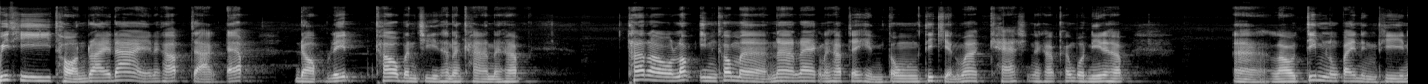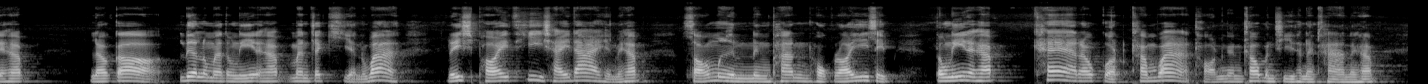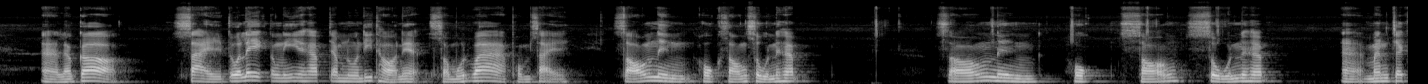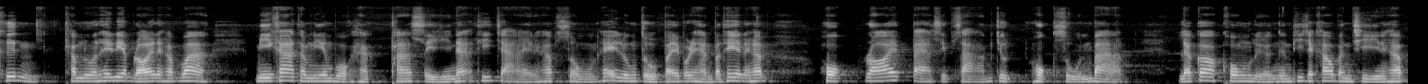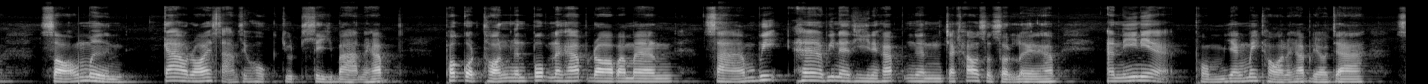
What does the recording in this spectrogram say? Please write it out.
วิธีถอนรายได้นะครับจากแอป d o p r i t เข้าบัญชีธนาคารนะครับ ถ้าเราล็อกอินเข้ามาหน้าแรกนะครับ จะเห็นตรงที่เขียนว่า cash นะครับข้างบนนี้นะครับอ่าเราจิ้มลงไป1ทีนะครับ แล้วก็เลื่อนลงมาตรงนี้นะครับ มันจะเขียนว่า reach point ที่ใช้ได้เห็นไหมครับ 21,620 ตรงนี้นะครับ แค่เรากดคำว่าถอนเงินเข้าบัญชีธนาคารนะครับอ่าแล้วก็ ใส่ตัวเลขตรงนี้นะครับจำนวนที่ถอนเนี่ยสมมุติว่าผมใส่ 21620 นะครับ 21620 นะครับอ่ามันจะขึ้นคำนวณให้เรียบร้อยนะครับว่ามีค่าธรรมเนียมบวกหักภาษีณที่จ่ายนะครับ ส่งให้ลุงตู่ไปบริหารประเทศนะครับ 683.60 บาท แล้วก็คงเหลือเงินที่จะเข้าบัญชีนะครับ 936.4 บาทนะครับพอกดถอนเงินปุ๊บนะครับ รอประมาณ 3 วิ 5 วินาทีนะครับ เงินจะเข้าสดๆเลยนะครับ อันนี้เนี่ยผมยังไม่ถอนนะครับ เดี๋ยวจะ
